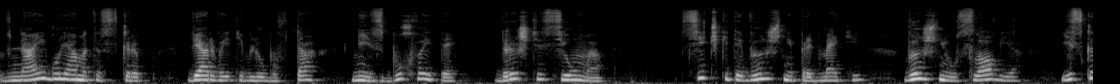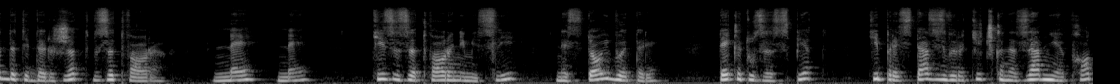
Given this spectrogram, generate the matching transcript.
В най-голямата скръп вярвайте в любовта, не избухвайте, дръжте си ума. Всичките външни предмети, външни условия искат да те държат в затвора. Не, не, ти за затвора не мисли, не стой вътре. Те като заспят, ти през тази вратичка на задния вход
